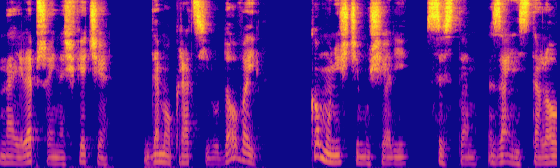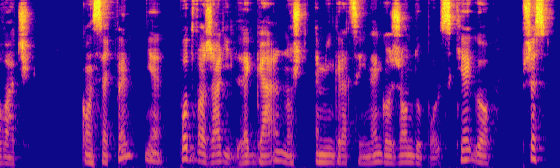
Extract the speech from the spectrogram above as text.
najlepszej na świecie demokracji ludowej, komuniści musieli system zainstalować. Konsekwentnie podważali legalność emigracyjnego rządu polskiego przez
